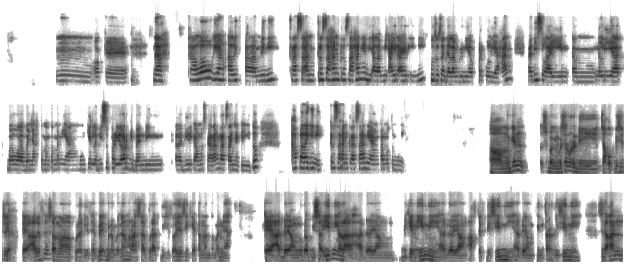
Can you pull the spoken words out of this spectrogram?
Hmm oke. Okay. nah kalau yang Alif alami nih kerasaan keresahan keresahan yang dialami air-air ini khususnya dalam dunia perkuliahan tadi selain um, ngeliat bahwa banyak teman-teman yang mungkin lebih superior dibanding uh, diri kamu sekarang rasanya kayak gitu apalagi nih keresahan-keresahan yang kamu temui uh, mungkin sebagian besar udah dicakup di situ ya. Kayak Alif nih selama kuliah di ITB bener-bener ngerasa berat di situ aja sih kayak teman-temannya. Kayak ada yang udah bisa inilah, ada yang bikin ini, ada yang aktif di sini, ada yang pinter di sini. Sedangkan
